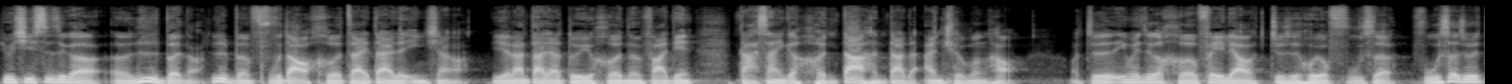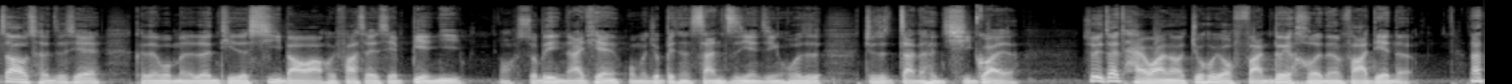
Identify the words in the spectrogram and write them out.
尤其是这个呃日本啊，日本福岛核灾带来的影响啊，也让大家对于核能发电打上一个很大很大的安全问号啊。就是因为这个核废料就是会有辐射，辐射就会造成这些可能我们人体的细胞啊会发生一些变异。哦，说不定哪一天我们就变成三只眼睛，或者是就是长得很奇怪的。所以在台湾呢，就会有反对核能发电的。那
